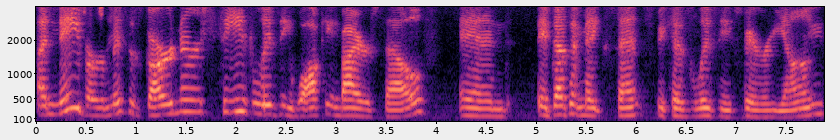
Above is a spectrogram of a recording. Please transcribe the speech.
a neighbor, Mrs. Gardner, sees Lizzie walking by herself and it doesn't make sense because Lizzie's very young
